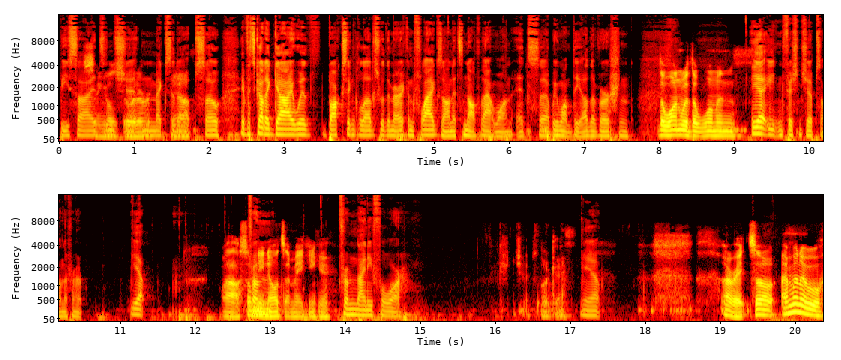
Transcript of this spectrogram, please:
b-sides and shit and mix it Yeah. up so if it's got a guy with boxing gloves with american flags on it's not that one it's uh, we want the other version the one with the woman. yeah eating fish and chips on the front yep Wow, so many notes I'm making here. from 94 Okay. yep All right. So I'm gonna.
